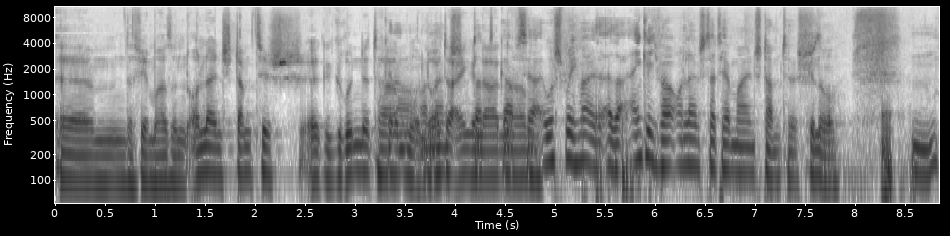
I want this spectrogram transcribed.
ähm, dass wir mal so einen Online-Stammtisch äh, gegründet haben genau, und Leute eingeladen gab's haben. Ja ursprünglich mal, also eigentlich war Online-Stadt ja mal ein Stammtisch. Genau. So. Mhm.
